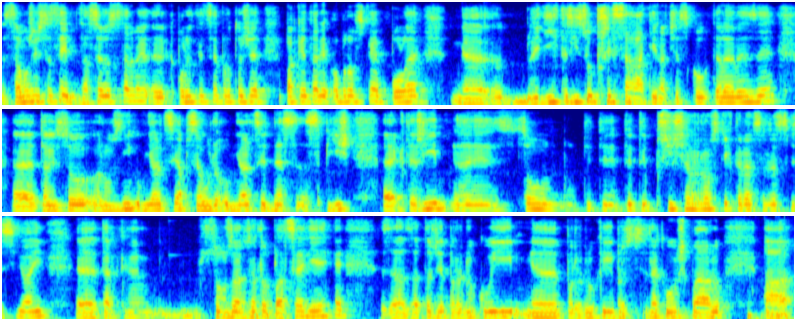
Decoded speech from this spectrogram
samozřejmě se si zase dostaneme k politice, protože pak je tady obrovské pole lidí, kteří jsou přisáti na českou televizi. To jsou různí umělci a pseudoumělci dnes spíš, kteří jsou ty, ty, ty, ty příšernosti, které se dnes vysílají, tak jsou za, za to placeni, za, za to, že produkují, produkují prostě takovou škváru a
